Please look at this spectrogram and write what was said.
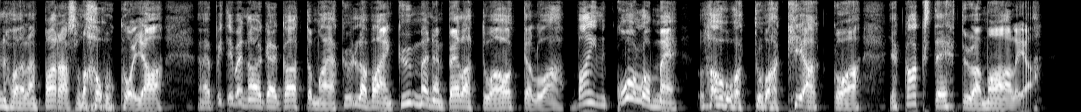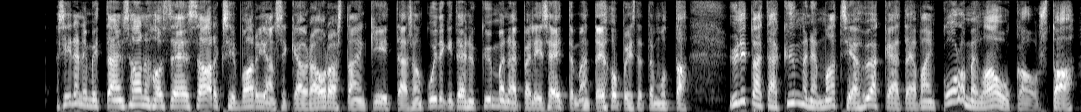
NHLn paras laukoja? Piti mennä oikein katsomaan ja kyllä vain kymmenen pelattua ottelua, vain kolme lauottua kiekkoa ja kaksi tehtyä maalia. Siinä nimittäin San Jose Sarksin varianssikäyrä orastain kiittää. Se on kuitenkin tehnyt kymmenen peliä seitsemän tehopistettä, mutta ylipäätään kymmenen matsia hyökkäältä ja vain kolme laukausta –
